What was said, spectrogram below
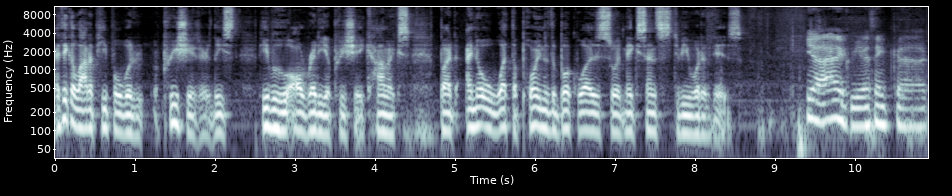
I think a lot of people would appreciate it, or at least people who already appreciate comics. But I know what the point of the book was, so it makes sense to be what it is. Yeah, I agree. I think uh,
